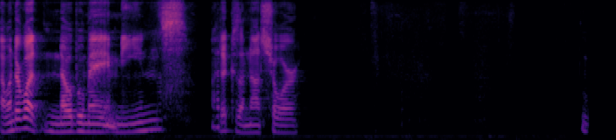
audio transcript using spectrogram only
I wonder what Nobume means. I because I'm not sure. Of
